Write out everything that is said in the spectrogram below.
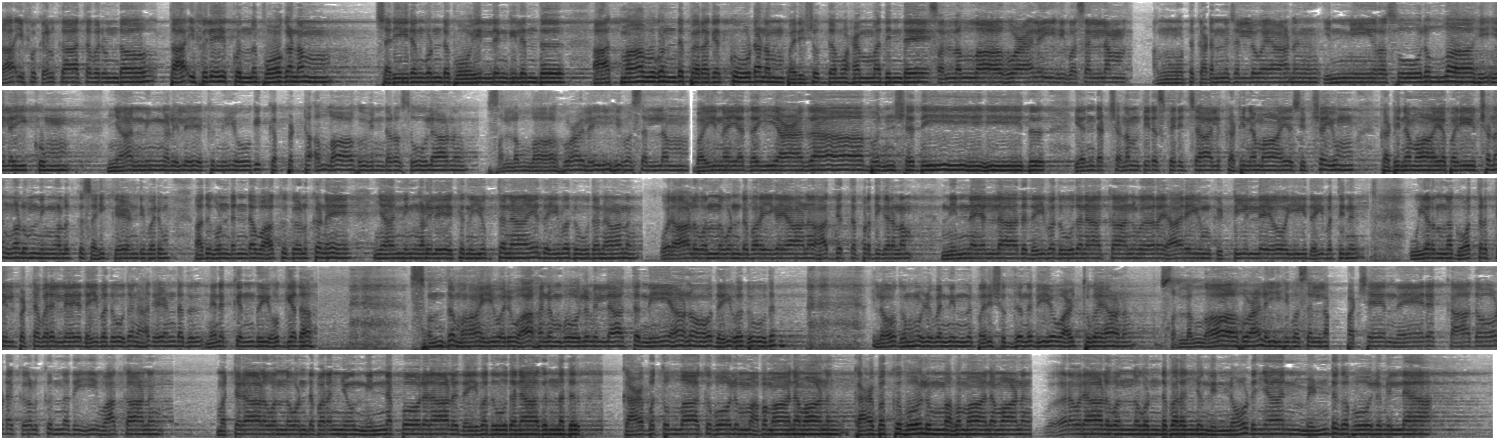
Taif കേൾക്കാത്തവരുണ്ടോ? തായിഫിലേക്കൊന്ന് പോകണം. ശരീരം കൊണ്ട് പോയില്ലെങ്കിൽ എന്ത്? ആത്മാവ് കൊണ്ട് പിറകെ കൂടണം. പരിശുദ്ധ മുഹമ്മദിന്റെ സല്ലല്ലാഹു അലൈഹി വസല്ലം. അങ്ങോട്ട് കടന്നു ചെല്ലുകയാണ്. ഇന്നി റസൂലുല്ലാഹി ഇലൈക്കും. ഞാൻ നിങ്ങളിലേക്ക് നിയോഗിക്കപ്പെട്ട അള്ളാഹുവിന്റെ റസൂലാണ്. എന്റെ ക്ഷണം തിരസ്കരിച്ചാൽ കഠിനമായ ശിക്ഷയും കഠിനമായ പരീക്ഷണങ്ങളും നിങ്ങൾക്ക് സഹിക്കേണ്ടി വരും. അതുകൊണ്ട് എന്റെ വാക്ക് കേൾക്കണേ ഞാൻ നിങ്ങളിലേക്ക് നിയുക്തനായ ദൈവദൂതനാണ്. ഒരാൾ വന്നുകൊണ്ട് പറയുകയാണ് ആദ്യത്തെ പ്രതികരണം നിന്നെയല്ലാതെ ദൈവദൂതനാക്കാൻ വേറെ ആരെയും കിട്ടിയില്ലയോ ഈ ദൈവത്തിന്? ഉയർന്ന ഗോത്രത്തിൽപ്പെട്ടവരല്ലേ ദൈവദൂതനാകേണ്ടത്? നിനക്കെന്ത് യോഗ്യത? സ്വന്തമായി ഒരു വാഹനം പോലുമില്ലാത്ത നീയാണോ ദൈവദൂതൻ? ലോകം മുഴുവൻ ഇന്ന് പരിശുദ്ധ നബിയെ വാഴ്ത്തുകയാണ്. സല്ലല്ലാഹു അലൈഹി വസല്ലം. പക്ഷേ നേരെ കാതോടെ കേൾക്കുന്നത് ഈ വാക്കാണ്. മറ്റൊരാൾ വന്നുകൊണ്ട് പറഞ്ഞു നിന്നെപ്പോലൊരാൾ ദൈവദൂതനാകുന്നത് കഴബത്തുള്ളാക്ക് പോലും അപമാനമാണ്. കാഴ്ബക്ക് പോലും അപമാനമാണ്. വേറെ ഒരാൾ വന്നുകൊണ്ട് പറഞ്ഞു നിന്നോട് ഞാൻ മിണ്ടുക പോലുമില്ല.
